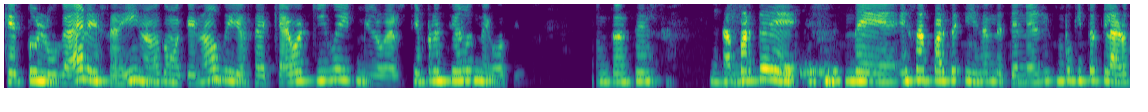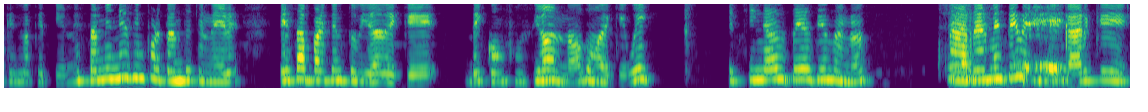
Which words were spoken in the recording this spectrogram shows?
que tu lugar es ahí, ¿no? Como que no, güey, o sea, ¿qué hago aquí, güey? Mi lugar siempre han sido los negocios. Entonces, aparte de, de, esa parte que dicen de tener un poquito claro qué es lo que tienes, también es importante tener esa parte en tu vida de que, de confusión, ¿no? Como de que, güey, ¿qué chingados estoy haciendo, no? Para realmente verificar que,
